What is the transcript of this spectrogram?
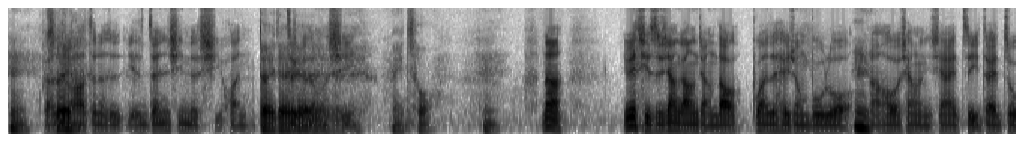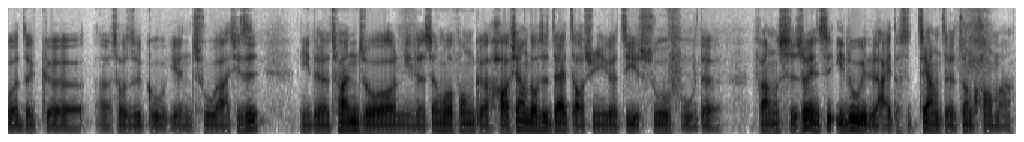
嗯，所以表示他真的是也是真心的喜欢这对对对对个东西。对没错。嗯那因为其实像刚刚讲到，不管是黑熊部落，嗯然后像你现在自己在做这个呃手指鼓演出啊，其实你的穿着、你的生活风格，好像都是在找寻一个自己舒服的方式。所以你是一路以来都是这样子的状况吗？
